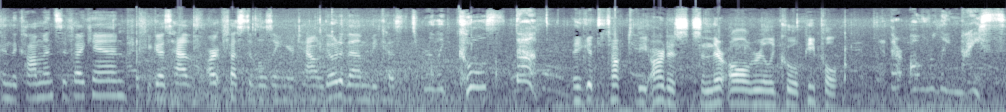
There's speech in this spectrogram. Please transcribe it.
in the comments if I can. If you guys have art festivals in your town, go to them because it's really cool stuff. They get to talk to the artists, and they're all really cool people. They're all really nice.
